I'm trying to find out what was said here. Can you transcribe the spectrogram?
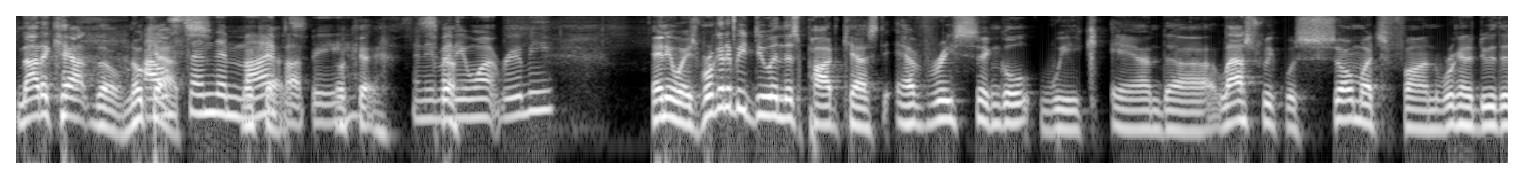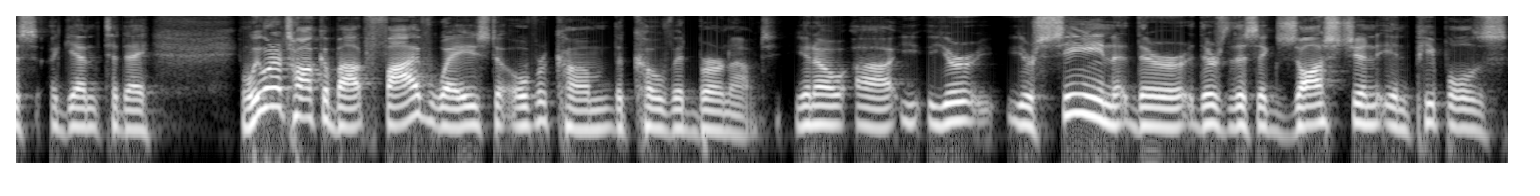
Not a cat, though. No I'll cats. send them No my cats. puppy. Okay. Anybody So- want Ruby? Anyways, we're going to be doing this podcast every single week. And uh, last week was so much fun. We're going to do this again today. And we want to talk about five ways to overcome the COVID burnout. You know, uh, you're you're seeing there there's this exhaustion in people's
